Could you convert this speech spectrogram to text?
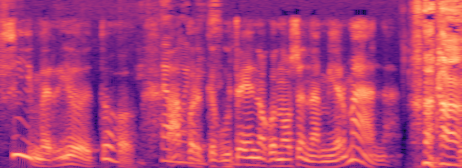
Sí, me río de todo. Está ah, porque ustedes no conocen a mi hermana.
